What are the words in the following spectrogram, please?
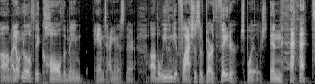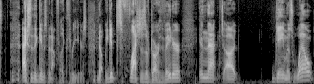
Um, I don't know if they call the main antagonist there. Uh, but we even get flashes of Darth Vader, spoilers, in that. Actually, the game's been out for like three years. No, we get flashes of Darth Vader in that uh, game as well.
